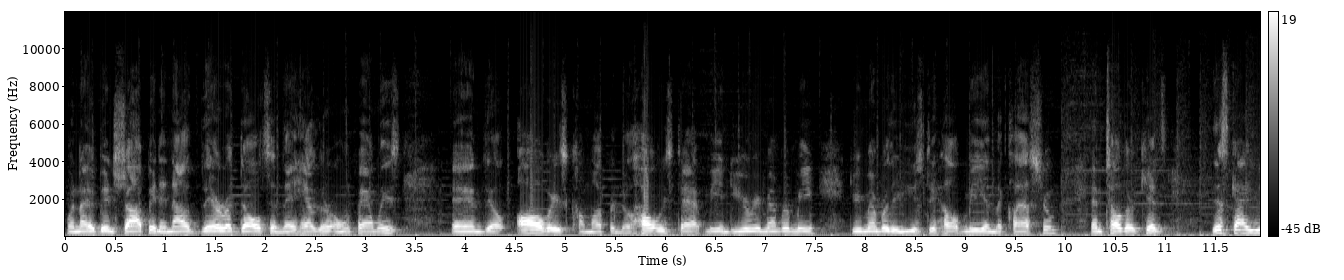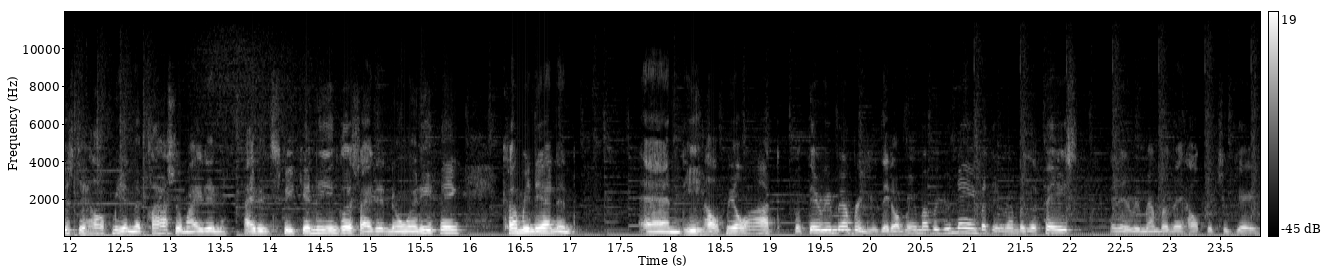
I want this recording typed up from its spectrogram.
when I've been shopping and now they're adults and they have their own families and they'll always come up and they'll always tap me and do you remember me? Do you remember they used to help me in the classroom? And tell their kids, this guy used to help me in the classroom. I didn't, I didn't speak any English, I didn't know anything coming in and and he helped me a lot. But they remember you. They don't remember your name, but they remember the face and they remember the help that you gave.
